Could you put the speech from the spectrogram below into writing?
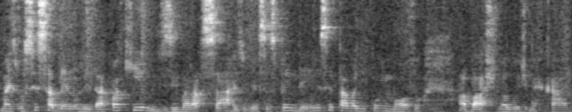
mas você sabendo lidar com aquilo, desembaraçar, resolver essas pendengas, você estava ali com o imóvel abaixo do valor de mercado.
